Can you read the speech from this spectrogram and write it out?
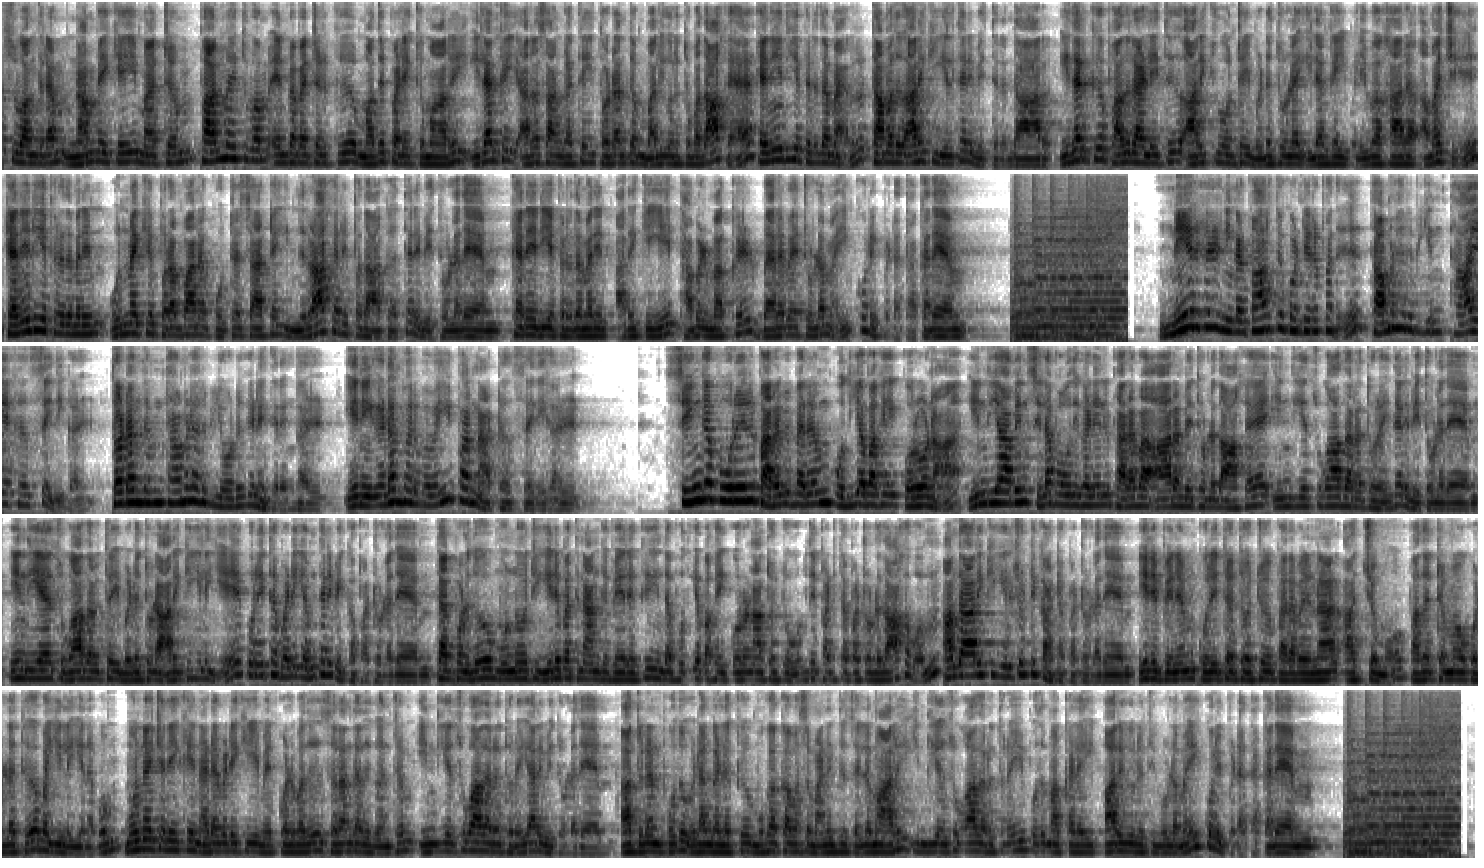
சுதந்திரம் நம்பிக்கை மற்றும் பன்மைத்துவம் என்பவற்றிற்கு மதிப்பளிக்குமாறு இலங்கை அரசாங்கத்தை தொடர்ந்தும் வலியுறுத்துவதாக கனேடிய பிரதமர் தமது அறிக்கையில் தெரிவித்திருந்தார். இதற்கு பதிலளித்து அறிக்கை ஒன்றை விடுத்துள்ள இலங்கை வெளிவகார அமைச்சு கனேடிய பிரதமரின் உண்மைக்கு புறம்பான குற்றச்சாட்டை நிராகரிப்பதாக தெரிவித்துள்ளது. கனேடிய பிரதமரின் அறிக்கையை தமிழ் மக்கள் வரவேற்றுள்ளமை குறிப்பிடத்தக்கது. நேர்கள் நீங்கள் பார்த்து கொண்டிருப்பது தமிழருவியின் தாயக செய்திகள். தொடர்ந்தும் தமிழருவியோடு இணைந்திருங்கள். இனி இடம்பெறுபவை பன்னாட்டு செய்திகள். சிங்கப்பூரில் பரவி வரும் புதிய வகை கொரோனா இந்தியாவின் சில பகுதிகளில் பரவ ஆரம்பித்துள்ளதாக இந்திய சுகாதாரத்துறை தெரிவித்துள்ளது. இந்திய சுகாதாரத்துறை விடுத்துள்ள அறிக்கையிலேயே குறித்த விடயம் தெரிவிக்கப்பட்டுள்ளது. தற்பொழுது முன்னூற்றி இருபத்தி நான்கு பேருக்கு இந்த புதிய வகை கொரோனா தொற்று உறுதிப்படுத்தப்பட்டுள்ளதாகவும் அந்த அறிக்கையில் சுட்டிக்காட்டப்பட்டுள்ளது. இருப்பினும் குறித்த தொற்று பரவலினால் அச்சமோ பதற்றமோ கொள்ள தேவையில்லை எனவும் முன்னெச்சரிக்கை நடவடிக்கையை மேற்கொள்வது சிறந்தது என்றும் இந்திய சுகாதாரத்துறை அறிவித்துள்ளது. அத்துடன் பொது இடம் இடங்களுக்கு முகக்கவசம் அணிந்து செல்லுமாறு இந்திய சுகாதாரத்துறை பொதுமக்களை அறிவுறுத்தியுள்ளமை குறிப்பிடத்தக்கது.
